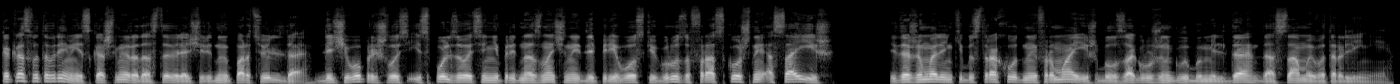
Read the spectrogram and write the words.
Как раз в это время из Кашмира доставили очередную партию льда, для чего пришлось использовать непредназначенный для перевозки грузов роскошный асаиш, и даже маленький быстроходный формаиш был загружен глыбами льда до самой ватерлинии.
